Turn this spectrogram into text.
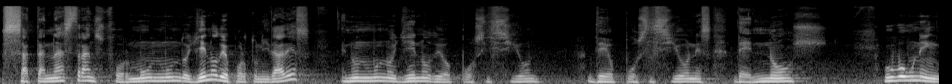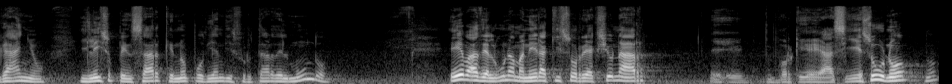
Satanás transformó un mundo lleno de oportunidades en un mundo lleno de oposición, de oposiciones, de nos. Hubo un engaño y le hizo pensar que no podían disfrutar del mundo. Eva de alguna manera quiso reaccionar eh, porque así es uno,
